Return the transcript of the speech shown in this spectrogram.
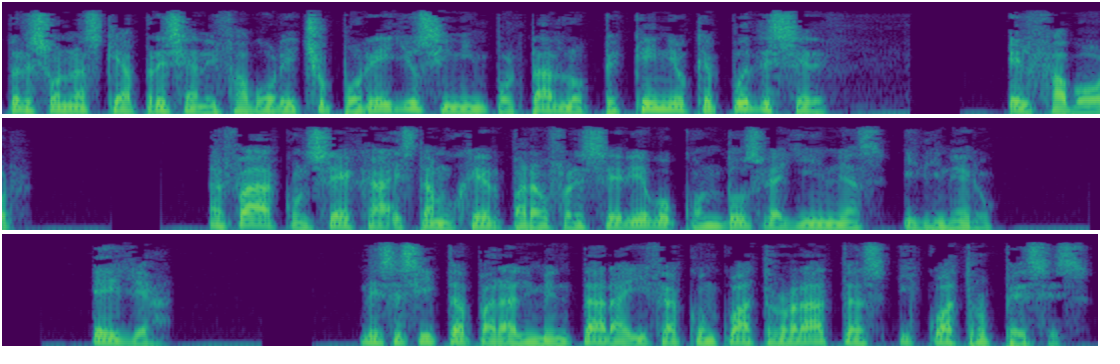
personas que aprecian el favor hecho por ellos sin importar lo pequeño que puede ser el favor. Ifa aconseja a esta mujer para ofrecer ego con dos gallinas y dinero. Ella necesita para alimentar a Ifa con cuatro ratas y cuatro peces.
